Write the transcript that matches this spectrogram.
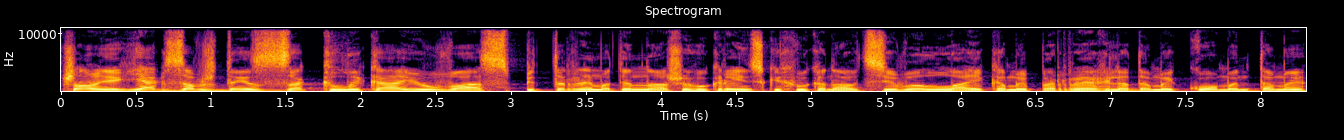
Шановні, як завжди, закликаю вас підтримати наших українських виконавців лайками, переглядами, коментами.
